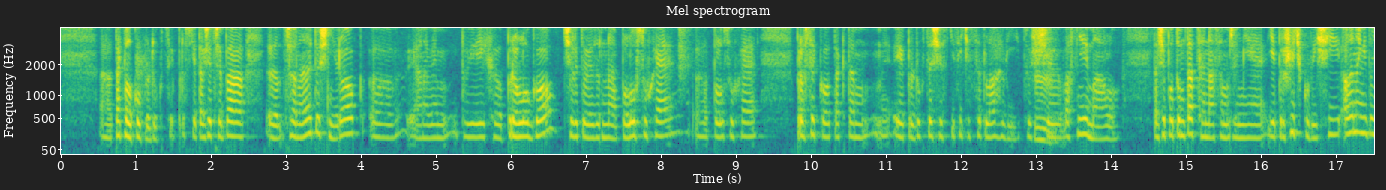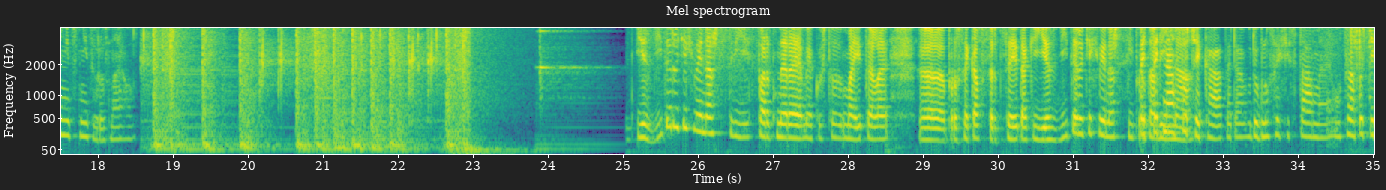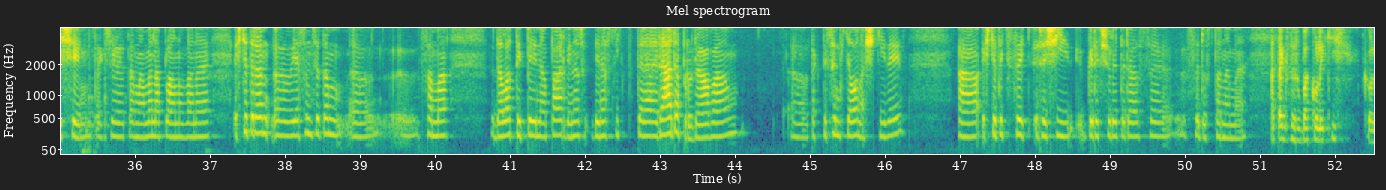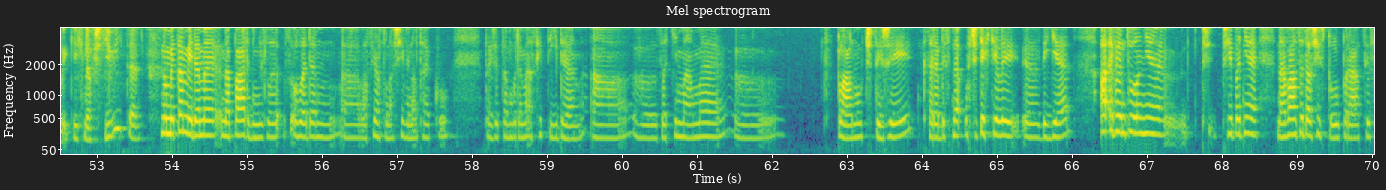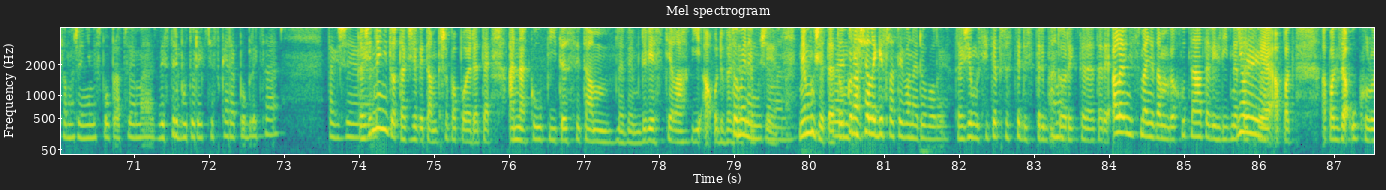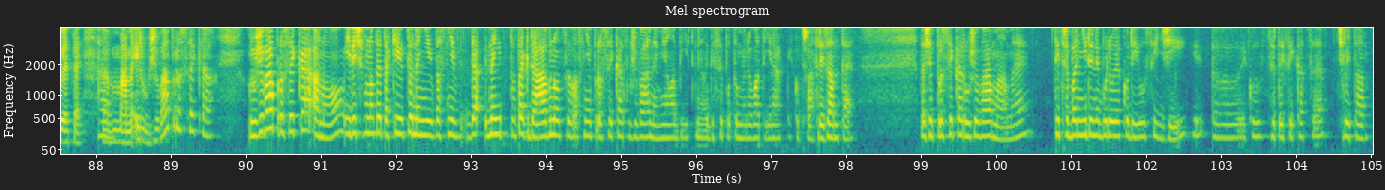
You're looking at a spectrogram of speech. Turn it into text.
tak velkou produkci. Prostě. Takže třeba, třeba na letošní rok, já nevím, to jejich prologo, čili to je zrovna polosuché, polosuché proseko, tak tam je produkce 6600 lahví, což hmm. vlastně je málo. Takže potom ta cena samozřejmě je trošičku vyšší, ale není to nic, nic hrozného. Jezdíte do těch vinařství s partnerem, jakožto majitele e, Proseka v srdci, tak jezdíte do těch vinařství pro teď, ta teď vína? nás to čeká, teda v Dubnu se chystáme, moc se na to těším, takže tam máme naplánované. Ještě teda, e, já jsem si tam e, sama dala tipy na pár vinařství, které ráda prodávám, tak ty jsem chtěla naštívit. A ještě teď se řeší, kde všude teda se, se dostaneme. A tak zhruba kolik jich, kolik jich navštívíte? No my tam jedeme na pár dní s ohledem uh, vlastně na tu naší vinotéku, takže tam budeme asi týden a uh, zatím máme uh, v plánu čtyři, které bychom určitě chtěli vidět a eventuálně případně navázat další spolupráci. Samozřejmě my spolupracujeme s distributory v České republice, takže... Takže není to tak, že vy tam třeba pojedete a nakoupíte si tam, nevím, 200 lahví a odvezete To my nemůžeme. Si je. Ne. Nemůžete. To, to jako musí... naše legislativa nedovolí. Takže musíte přes ty distributory, ano. které tady... Ale nicméně tam vychutnáte, vyhlídnete jo, jo, jo. si je a pak, a pak zaúkolujete. Ano. Máme i růžová proseka? Růžová proseka, ano, i když ono to je taky, to není vlastně, da, není to tak dávno, co vlastně proseka růžová neměla být, měly by se potom jmenovat jinak, jako třeba frizanté. Takže proseka růžová máme, ty třeba nikdy nebudou jako DOCG, eh, jako certifikace, čili ta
